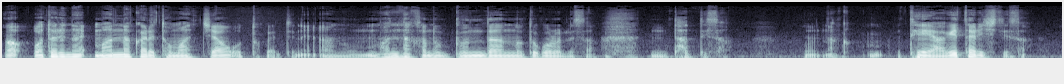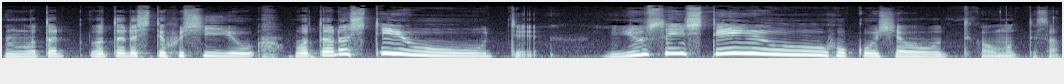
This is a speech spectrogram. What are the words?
あ渡れない。真ん中で止まっちゃおうとか言ってね。あの真ん中の分断のところでさ立ってさなんか手上げたりしてさ「渡渡らしてほしいよ。渡らしてよ」って。優先してよ歩行者を。ってか思ってさ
